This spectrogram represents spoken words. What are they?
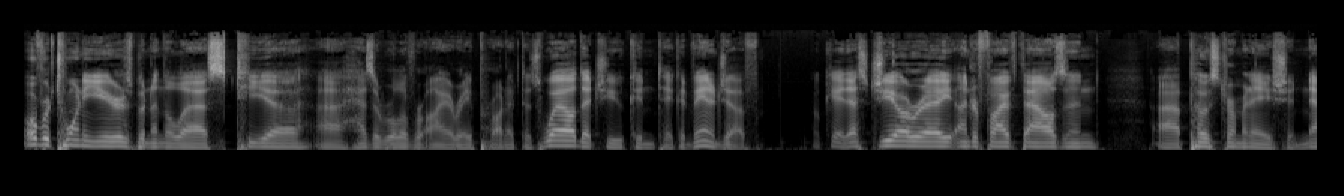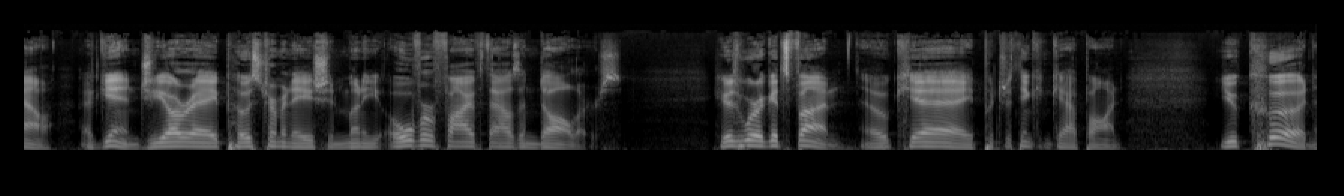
over 20 years, but nonetheless, TIA uh, has a rollover IRA product as well that you can take advantage of. Okay, that's GRA under 5,000 uh, post termination. Now, again, GRA post termination money over $5,000. Here's where it gets fun. Okay, put your thinking cap on. You could,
